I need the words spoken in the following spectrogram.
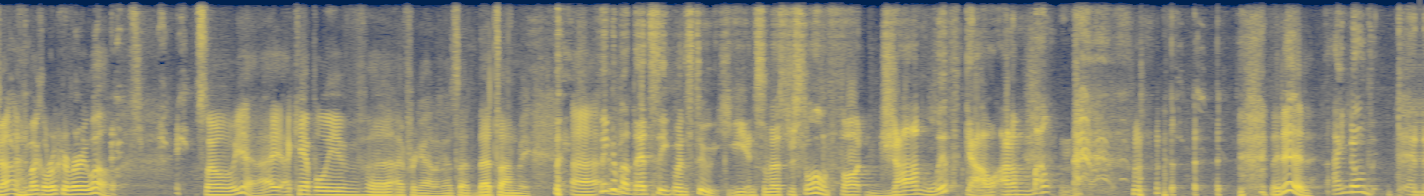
John, Michael Rooker very well. So yeah, I, I can't believe uh, I forgot him. That's a, that's on me. Uh, Think about that sequence too. He and Sylvester Stallone fought John Lithgow on a mountain. they did. I know they did.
